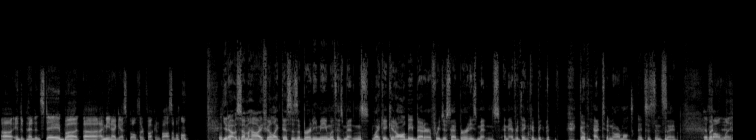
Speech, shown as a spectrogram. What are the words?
uh, Independence Day, but uh, I mean, I guess both are fucking possible. you know, somehow I feel like this is a Bernie meme with his mittens. Like it could all be better if we just had Bernie's mittens and everything could be go back to normal. It's just insane. If But- only.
